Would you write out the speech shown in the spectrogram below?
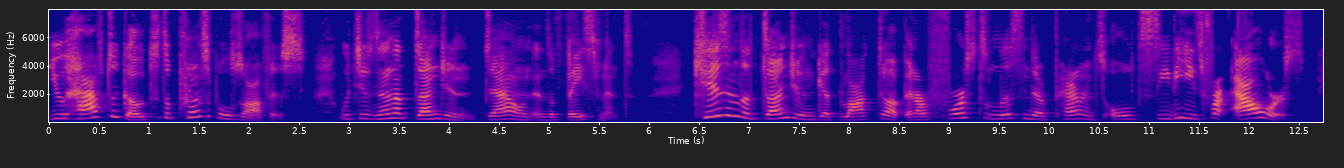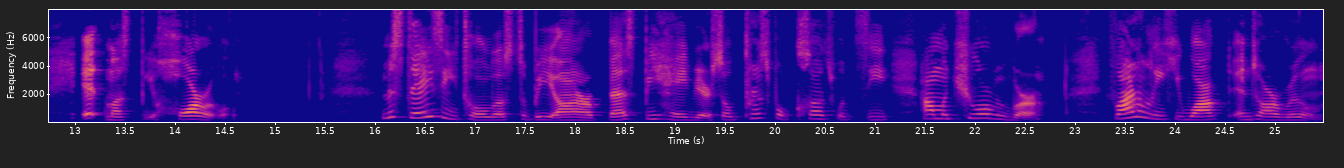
you have to go to the principal's office, which is in a dungeon down in the basement. Kids in the dungeon get locked up and are forced to listen to their parents' old CDs for hours. It must be horrible. Miss Daisy told us to be on our best behavior so Principal Klutz would see how mature we were. Finally, he walked into our room.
